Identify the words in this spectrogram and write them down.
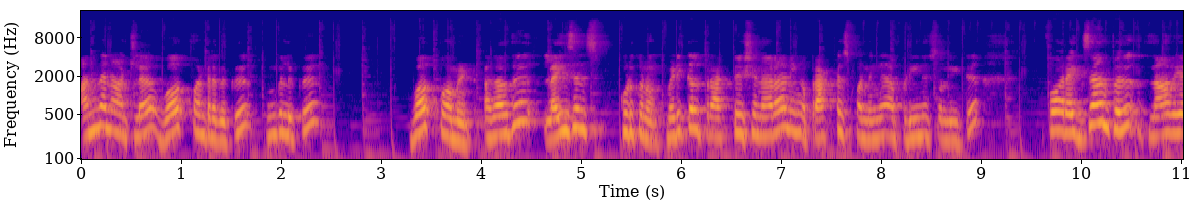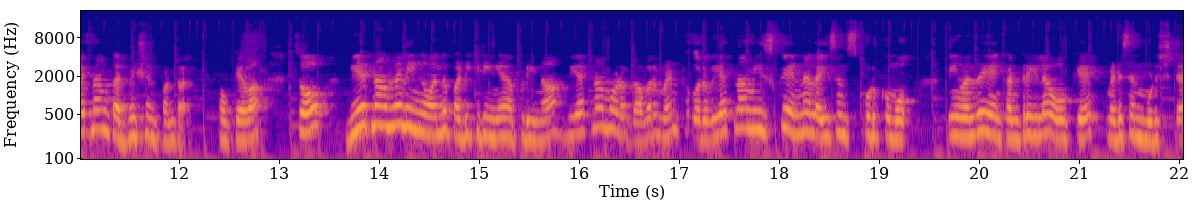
அந்த நாட்டில் ஒர்க் பண்ணுறதுக்கு உங்களுக்கு ஒர்க் பர்மிட் அதாவது லைசன்ஸ் கொடுக்கணும். மெடிக்கல் ப்ராக்டிஷனராக நீங்கள் ப்ராக்டிஸ் பண்ணுங்கள் அப்படின்னு சொல்லிட்டு ஃபார் எக்ஸாம்பிள் நான் வியட்நாம்க்கு அட்மிஷன் பண்ணுறேன் ஓகேவா ஸோ வியட்நாமில் நீங்கள் வந்து படிக்கிறீங்க அப்படின்னா வியட்நாமோட கவர்மெண்ட் ஒரு வியட்நாமீஸ்க்கு என்ன லைசன்ஸ் கொடுக்குமோ நீ வந்து என் கண்ட்ரியில் ஓகே மெடிசன் முடிச்சுட்ட.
